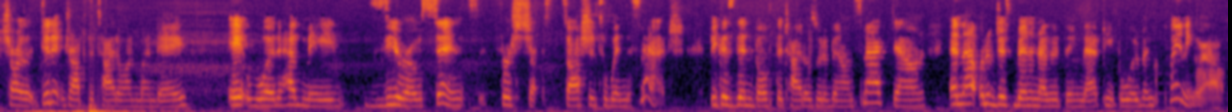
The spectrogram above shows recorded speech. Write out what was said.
Charlotte didn't drop the title on Monday, it would have made zero sense for Sh- Sasha to win this match because then both the titles would have been on SmackDown, and that would have just been another thing that people would have been complaining about.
